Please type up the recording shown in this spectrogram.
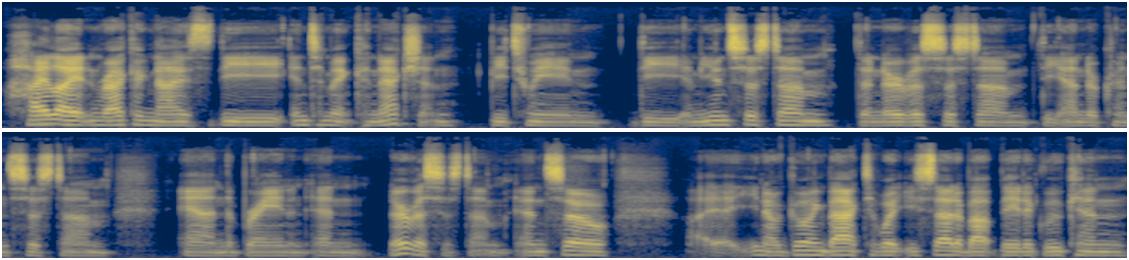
highlight and recognize the intimate connection between the immune system, the nervous system, the endocrine system, and the brain and nervous system. And so, you know, going back to what you said about beta glucan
